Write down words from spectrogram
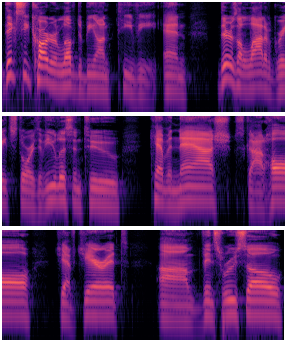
Dixie Carter loved to be on TV, and there's a lot of great stories. If you listen to Kevin Nash, Scott Hall, Jeff Jarrett, um, Vince Russo,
